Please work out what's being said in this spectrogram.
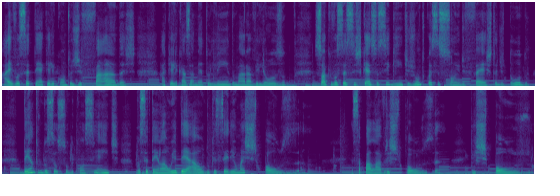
Aí você tem aquele conto de fadas, aquele casamento lindo, maravilhoso. Só que você se esquece o seguinte: junto com esse sonho de festa, de tudo, dentro do seu subconsciente, você tem lá o ideal do que seria uma esposa. Essa palavra esposa, esposo.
